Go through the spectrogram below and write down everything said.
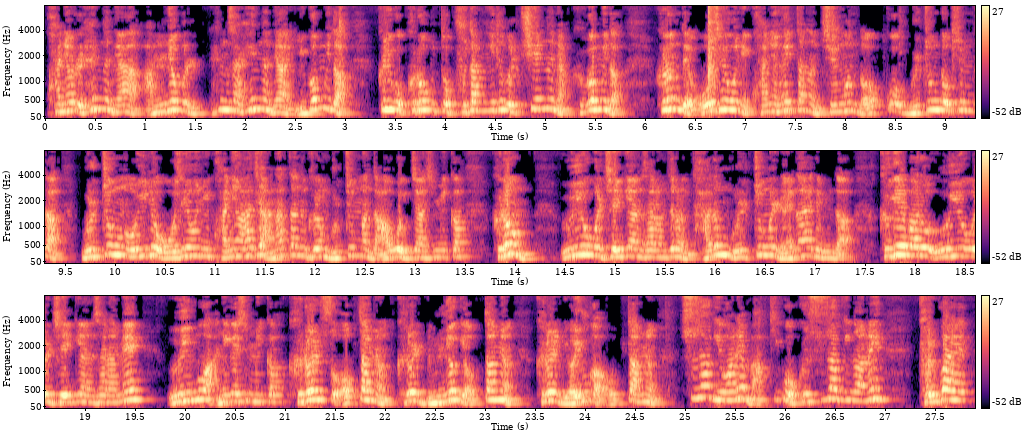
관여를 했느냐, 압력을 행사했느냐, 이겁니다. 그리고 그로부터 부당 이득을 취했느냐, 그겁니다. 그런데 오세훈이 관여했다는 증언도 없고 물증도 없습니다. 물증은 오히려 오세훈이 관여하지 않았다는 그런 물증만 나오고 있지 않습니까? 그럼 의혹을 제기한 사람들은 다른 물증을 내놔야 됩니다. 그게 바로 의혹을 제기한 사람의 의무 아니겠습니까? 그럴 수 없다면, 그럴 능력이 없다면, 그럴 여유가 없다면 수사기관에 맡기고 그 수사기관의 결과에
